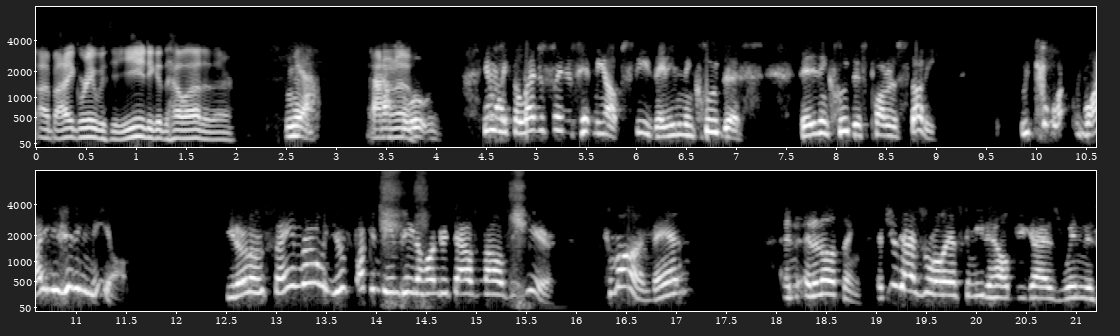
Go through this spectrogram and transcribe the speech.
I, I agree with you. You need to get the hell out of there. Yeah, I don't know. You know, like the legislators hit me up, Steve. They didn't include this. They didn't include this part of the study. We, why are you hitting me up? You know what I'm saying, bro? You're fucking being paid a hundred thousand dollars a year. Come on, man. And, and another thing, if you guys are all asking me to help you guys win this,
